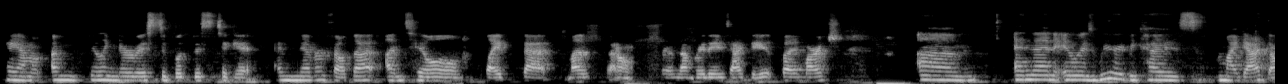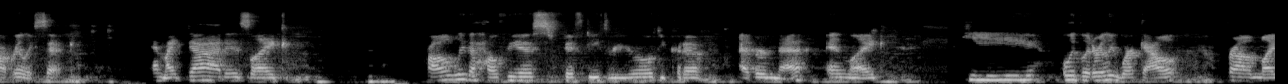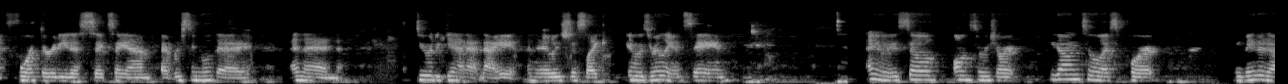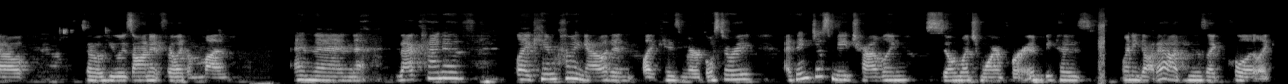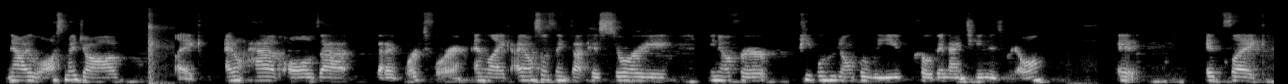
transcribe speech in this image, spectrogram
hey, I'm, I'm feeling nervous to book this ticket. I've never felt that until like that month. I don't remember the exact date, but in March. Um, and then it was weird because my dad got really sick. And my dad is like probably the healthiest 53 year old you could have ever met. And like, he would literally work out from like 4.30 to 6 a.m. every single day. And then do it again at night. And it was just like, it was really insane. Anyway, so long story short, he got into life support. He made it out. So he was on it for like a month. And then that kind of like him coming out and like his miracle story, I think just made traveling so much more important because when he got out, he was like, cool, like now I lost my job. Like I don't have all of that that I've worked for. And like I also think that his story, you know, for people who don't believe COVID 19 is real. It, it's like,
